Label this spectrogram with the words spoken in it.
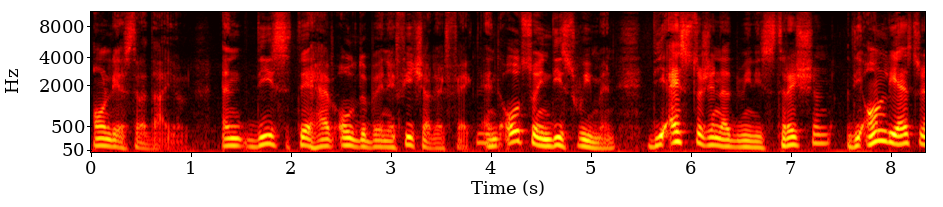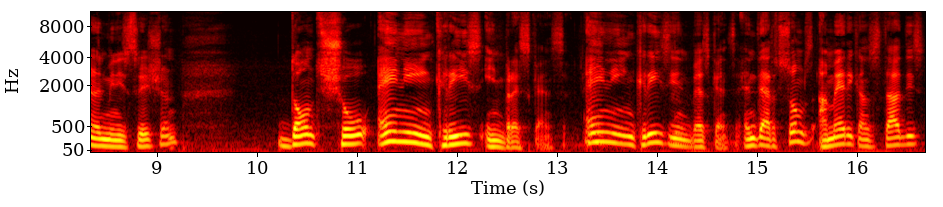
only estradiol. And these, they have all the beneficial effect. Mm. And also in these women, the estrogen administration, the only estrogen administration, don't show any increase in breast cancer, any increase in breast cancer. And there are some American studies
